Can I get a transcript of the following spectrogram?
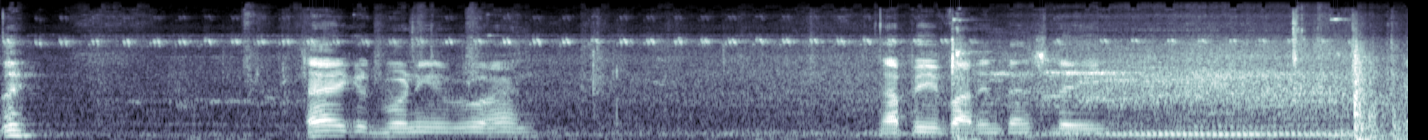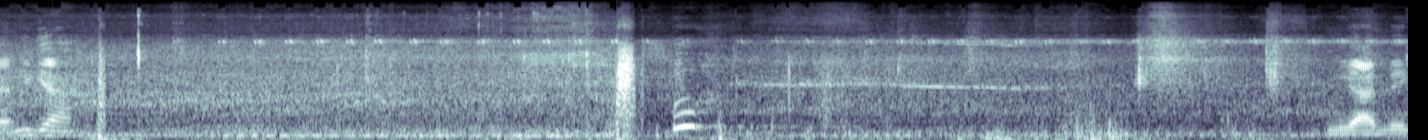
Ay. Hi, good morning everyone. Happy Valentine's Day. Ah. Whew. Magamig.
